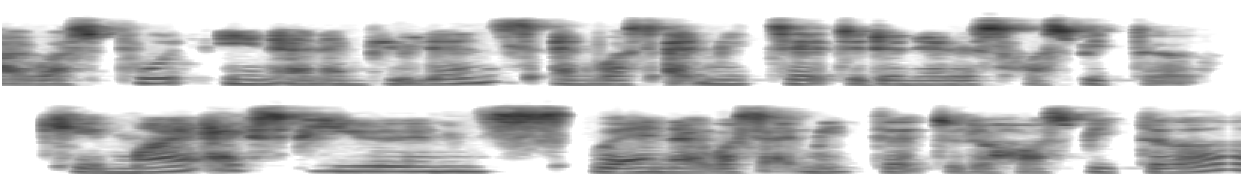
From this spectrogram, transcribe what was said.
I was put in an ambulance and was admitted to the nearest hospital. Okay, my experience when I was admitted to the hospital,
